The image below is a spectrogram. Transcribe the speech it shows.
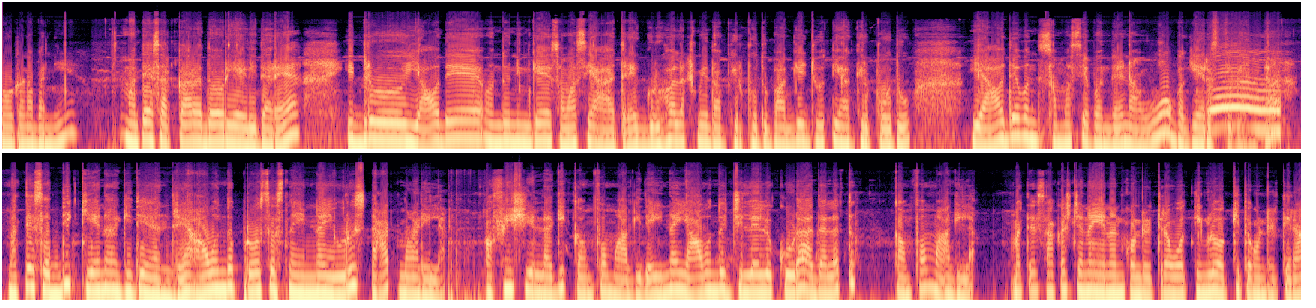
ನೋಡೋಣ ಬನ್ನಿ. ಮತ್ತು ಸರ್ಕಾರದವ್ರು ಹೇಳಿದ್ದಾರೆ, ಇದ್ರ ಯಾವುದೇ ಒಂದು ನಿಮಗೆ ಸಮಸ್ಯೆ ಆದರೆ ಗೃಹಲಕ್ಷ್ಮಿದಾಗಿರ್ಬೋದು ಭಾಗ್ಯ ಜ್ಯೋತಿ ಆಗಿರ್ಬೋದು, ಯಾವುದೇ ಒಂದು ಸಮಸ್ಯೆ ಬಂದರೆ ನಾವು ಬಗೆಹರಿಸ್ತೀವಿ ಅಂತ. ಮತ್ತೆ ಸದ್ಯಕ್ಕೆ ಏನಾಗಿದೆ ಅಂದರೆ ಆ ಒಂದು ಪ್ರೋಸೆಸ್ನ ಇನ್ನು ಇವರು ಸ್ಟಾರ್ಟ್ ಮಾಡಿಲ್ಲ. ಅಫಿಷಿಯಲ್ ಆಗಿ ಕನ್ಫರ್ಮ್ ಆಗಿದೆ, ಇನ್ನು ಯಾವೊಂದು ಜಿಲ್ಲೆಯಲ್ಲೂ ಕೂಡ ಅದೆಲ್ಲ ಕನ್ಫರ್ಮ್ ಆಗಿಲ್ಲ. ಮತ್ತೆ ಸಾಕಷ್ಟು ಜನ ಏನ್ ಅನ್ಕೊಂಡಿರ್ತೀರಾ ಒಂದ್ ತಿಂಗಳು ಅಕ್ಕಿ ತಗೊಂಡಿರ್ತೀರಾ?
